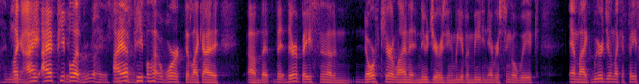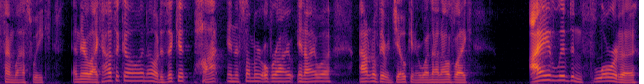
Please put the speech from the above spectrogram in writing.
I mean, like I, I have people at I have people at work that like I um that that they're based in, in North Carolina and New Jersey and we have a meeting every single week and like we were doing like a FaceTime last week and they're like how's it going? Oh does it get hot in the summer over in Iowa? I don't know if they were joking or whatnot. I was like I lived in Florida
